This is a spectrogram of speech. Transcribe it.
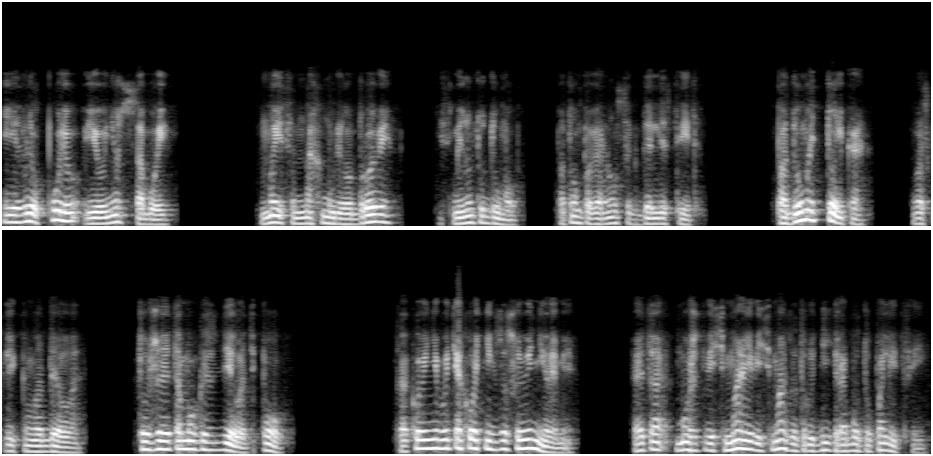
и извлек пулю и унес с собой. Мейсон нахмурил брови и с минуту думал. Потом повернулся к Делли-стрит. «Подумать только!» – воскликнула Делла. «Кто же это мог сделать, Пол?» «Какой-нибудь охотник за сувенирами. Это может весьма и весьма затруднить работу полиции».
